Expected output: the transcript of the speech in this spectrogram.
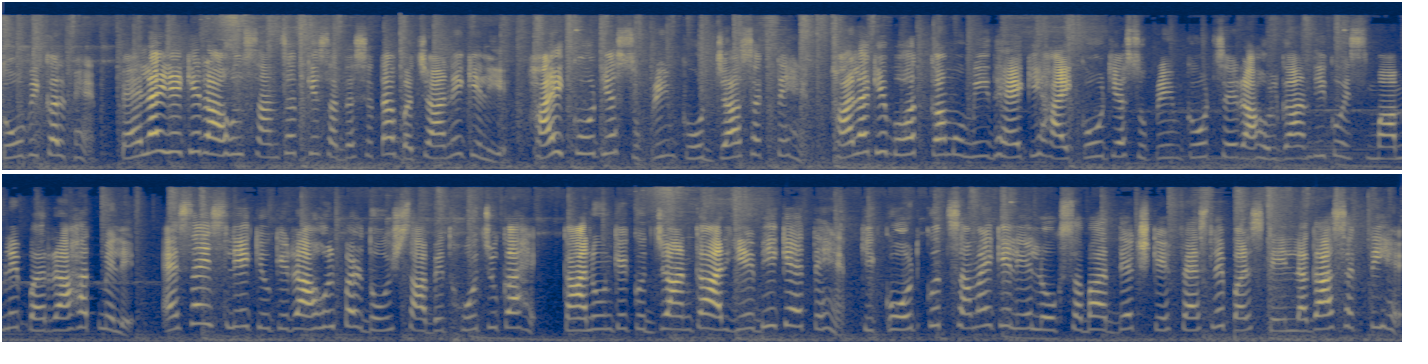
दो विकल्प हैं। पहला ये कि राहुल सांसद की सदस्यता बचाने के लिए हाई कोर्ट या सुप्रीम कोर्ट जा सकते हैं। हालाँकि बहुत कम उम्मीद है कि हाई कोर्ट या सुप्रीम कोर्ट से राहुल गांधी को इस मामले पर राहत मिले। ऐसा इसलिए क्योंकि राहुल पर दोष साबित हो चुका है। कानून के कुछ जानकार ये भी कहते हैं कि कोर्ट कुछ समय के लिए लोकसभा अध्यक्ष के फैसले पर स्टे लगा सकती है।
